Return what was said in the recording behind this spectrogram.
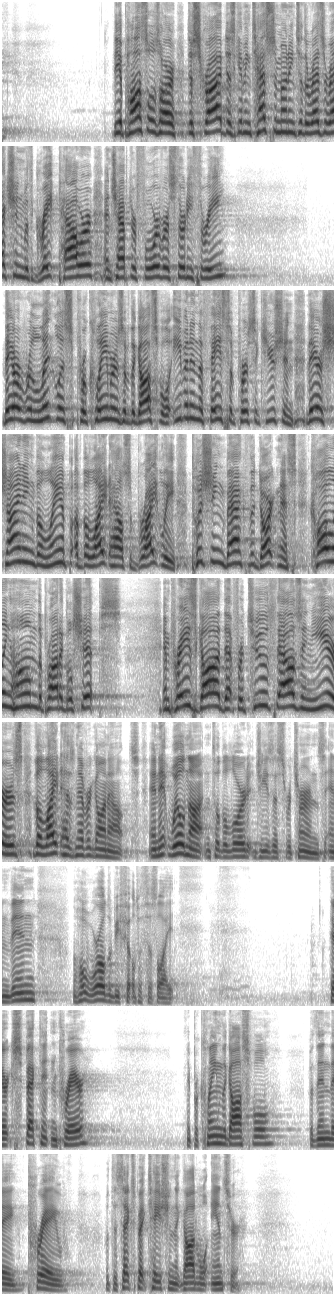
The apostles are described as giving testimony to the resurrection with great power in chapter 4, verse 33. They are relentless proclaimers of the gospel, even in the face of persecution. They are shining the lamp of the lighthouse brightly, pushing back the darkness, calling home the prodigal ships. And praise God that for 2,000 years the light has never gone out, and it will not until the Lord Jesus returns. And then the whole world would be filled with His light. They're expectant in prayer. They proclaim the gospel, but then they pray with this expectation that God will answer.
